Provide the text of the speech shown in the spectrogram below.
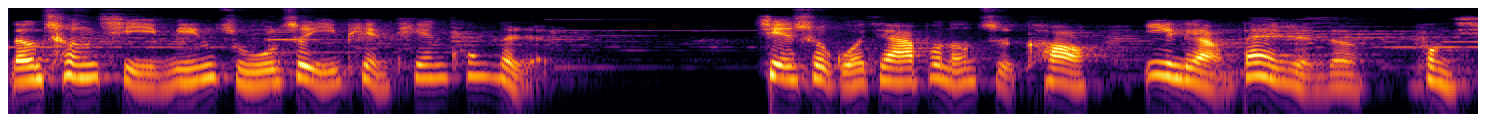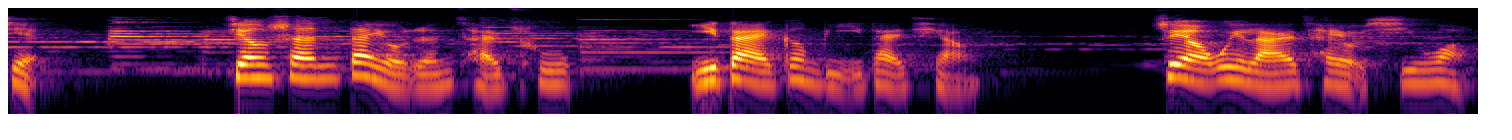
能撑起民族这一片天空的人，建设国家不能只靠一两代人的奉献。江山代有人才出，一代更比一代强，这样未来才有希望。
